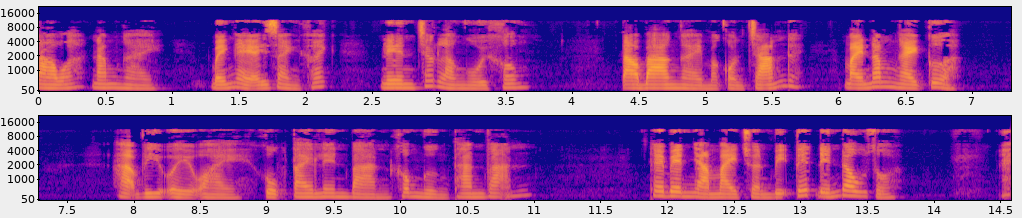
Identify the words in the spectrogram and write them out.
Tao á, 5 ngày. Mấy ngày ấy dành khách, nên chắc là ngồi không. Tao 3 ngày mà còn chán đây. Mày 5 ngày cơ à? Hạ Vi uể oải, gục tay lên bàn không ngừng than vãn. Thế bên nhà mày chuẩn bị Tết đến đâu rồi?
